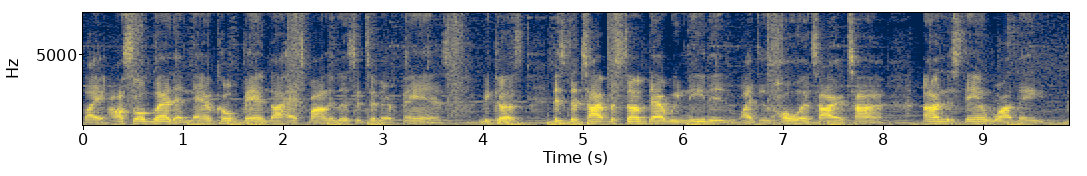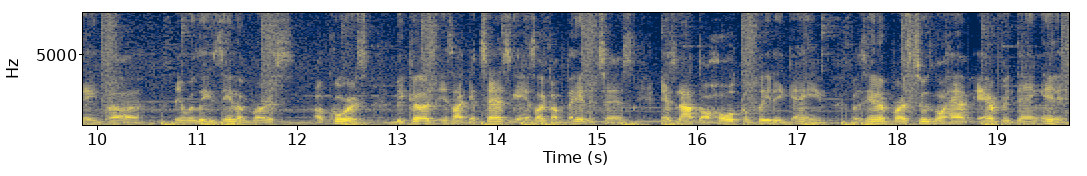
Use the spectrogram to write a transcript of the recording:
Like, I'm so glad that Namco Bandai has finally listened to their fans because this is the type of stuff that we needed like this whole entire time. I understand why they they uh they released Xenoverse, of course, because it's like a test game. It's like a beta test. It's not the whole completed game. But Xenoverse 2 is gonna have everything in it,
